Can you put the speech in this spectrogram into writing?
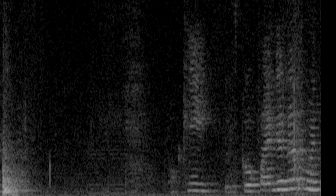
good. Okay, let's go find another one.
